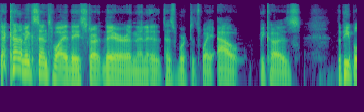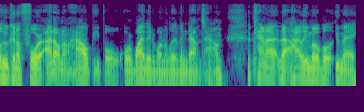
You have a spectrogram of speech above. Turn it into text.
That kind of makes sense why they start there and then it has worked its way out because the people who can afford I don't know how people or why they'd want to live in downtown, kind of that highly mobile UMA.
